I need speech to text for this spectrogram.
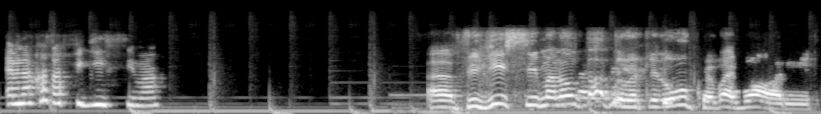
È una cosa fighissima. Eh, fighissima, non tanto perché comunque poi muori.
